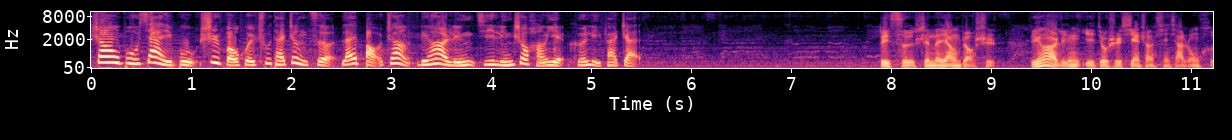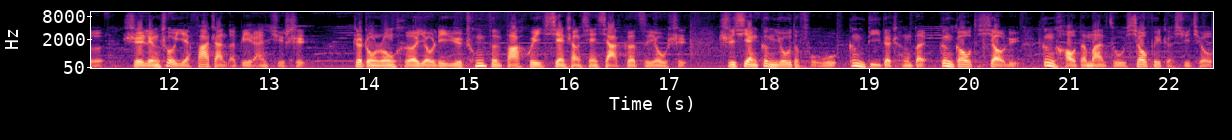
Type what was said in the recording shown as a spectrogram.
商务部下一步是否会出台政策来保障零二零及零售行业合理发展？对此，沈南阳表示。零二零，也就是线上线下融合，是零售业发展的必然趋势。这种融合有利于充分发挥线上线下各自优势，实现更优的服务、更低的成本、更高的效率，更好地满足消费者需求。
